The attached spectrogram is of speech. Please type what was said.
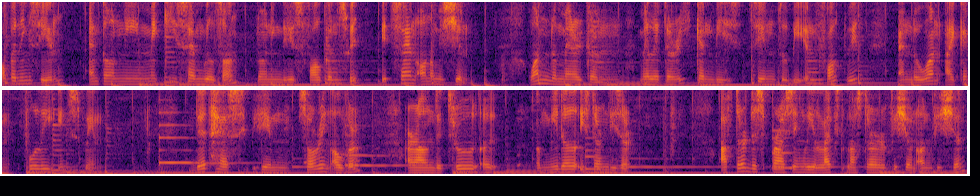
opening scene, Anthony Mackie Sam Wilson, donning his Falcon suit, is sent on a mission one the American military can be seen to be involved with, and the one I can fully explain. That has him soaring over around the through uh, a, a Middle Eastern desert. After the surprisingly lackluster vision on vision,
